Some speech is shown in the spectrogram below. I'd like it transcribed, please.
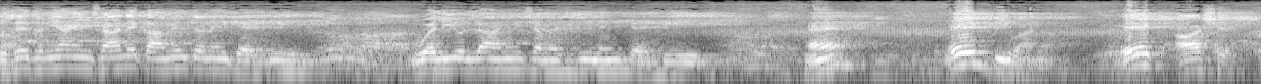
اسے دنیا انسان کامل تو نہیں کہتی، ولی اللہ نہیں سمجھتی نہیں کہتی ایک دیوانہ، ایک عاشق۔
